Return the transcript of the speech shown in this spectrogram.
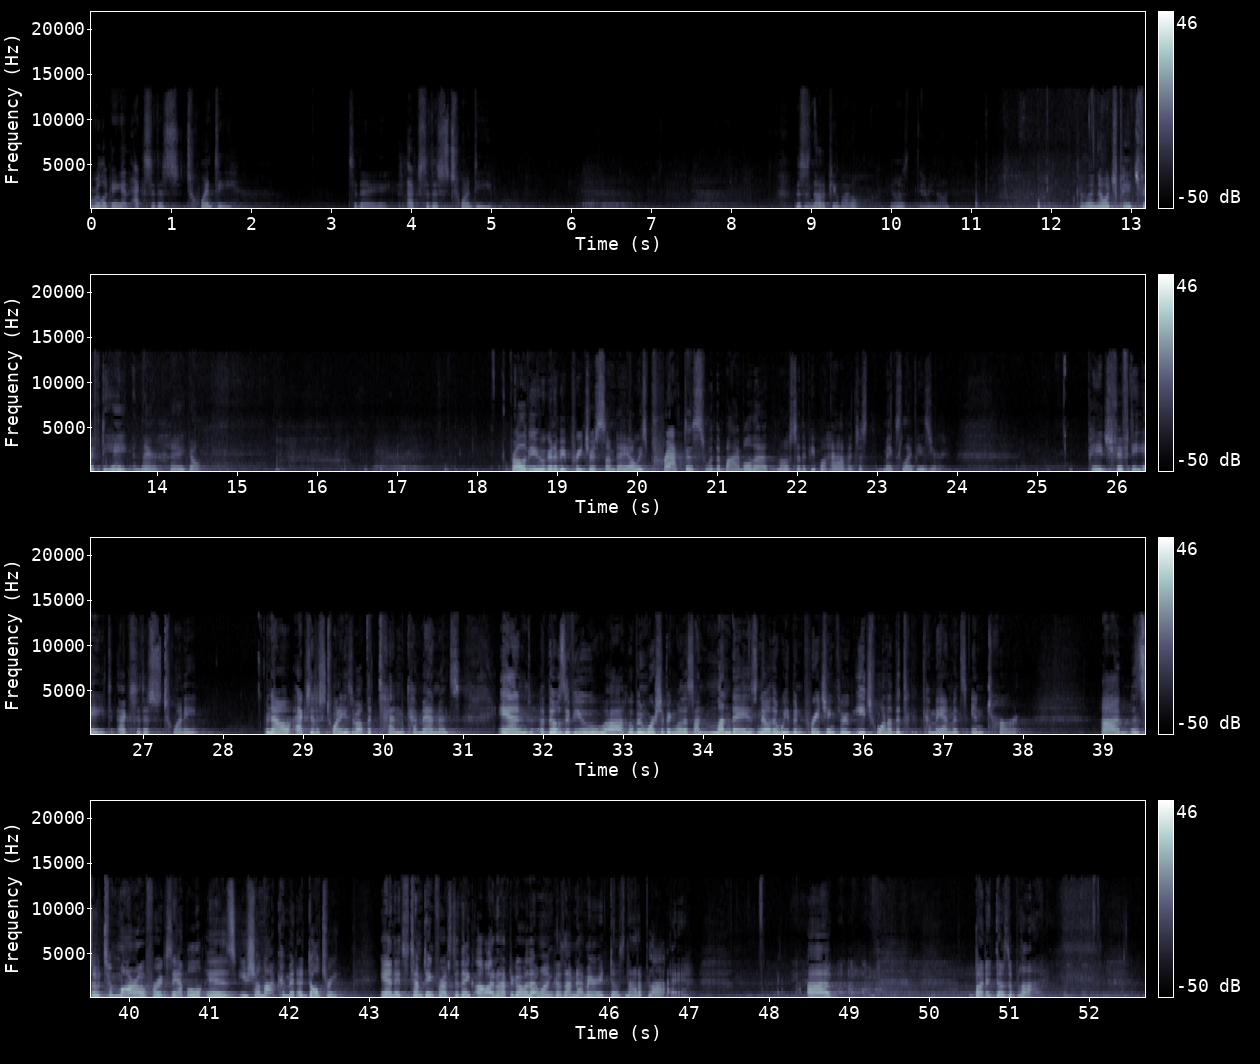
So we're looking at Exodus 20 today. Exodus 20. This is not a Pew Bible. You know, hand me down. Because I know it's page 58 in there. There you go. For all of you who are going to be preachers someday, always practice with the Bible that most of the people have. It just makes life easier. Page 58, Exodus 20. Now, Exodus 20 is about the Ten Commandments. And those of you uh, who've been worshiping with us on Mondays know that we've been preaching through each one of the t- commandments in turn. Um, and so, tomorrow, for example, is you shall not commit adultery. And it's tempting for us to think, oh, I don't have to go with that one because I'm not married. Does not apply. Uh, but it does apply.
